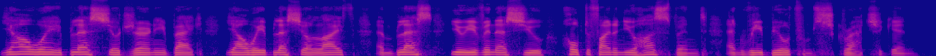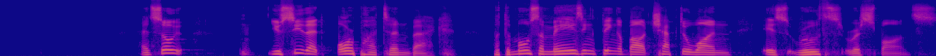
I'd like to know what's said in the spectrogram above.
Yahweh bless your journey back. Yahweh bless your life and bless you even as you hope to find a new husband and rebuild from scratch again. And so you see that Orpah turned back. But the most amazing thing about chapter 1 is Ruth's response.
